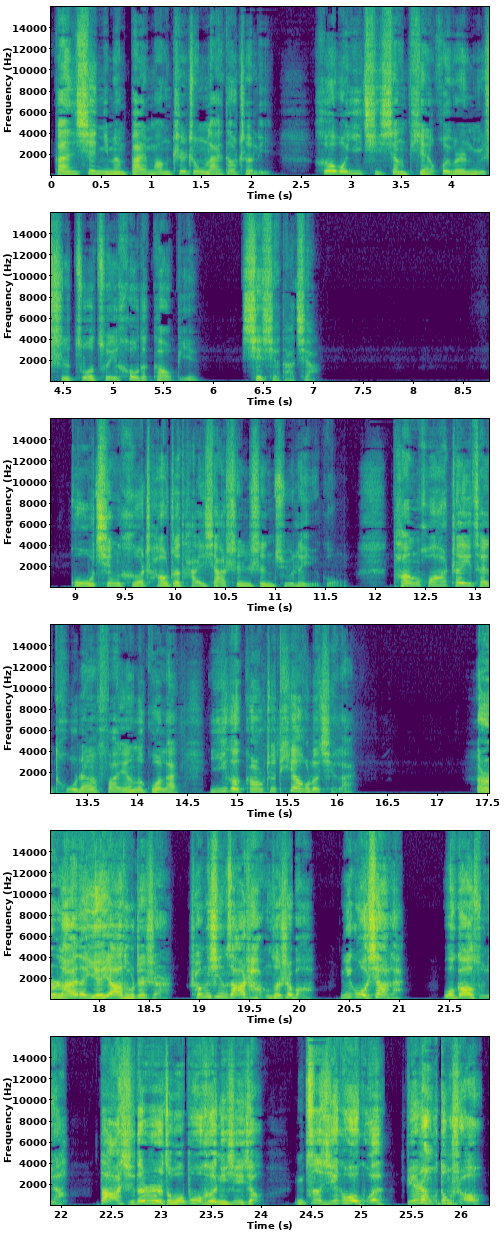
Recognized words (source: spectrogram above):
感谢你们百忙之中来到这里，和我一起向田慧文女士做最后的告别。谢谢大家。顾清河朝着台下深深鞠了一躬，唐华这才突然反应了过来，一个高就跳了起来。哪儿来的野丫头？这是诚心砸场子是吧？你给我下来！我告诉你啊，大喜的日子我不和你计较，你自己给我滚，别让我动手。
